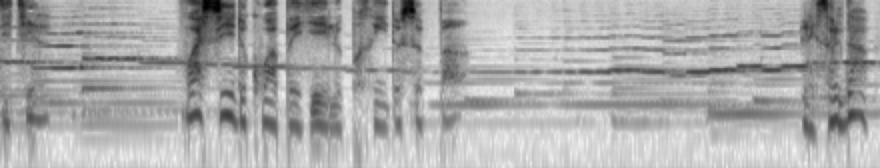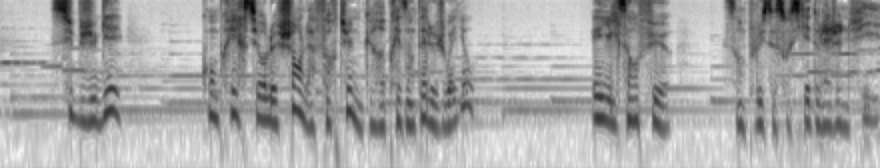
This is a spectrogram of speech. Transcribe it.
dit-il. Voici de quoi payer le prix de ce pain. Les soldats, subjugués, comprirent sur le champ la fortune que représentait le joyau. Et ils s'en furent, sans plus se soucier de la jeune fille.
